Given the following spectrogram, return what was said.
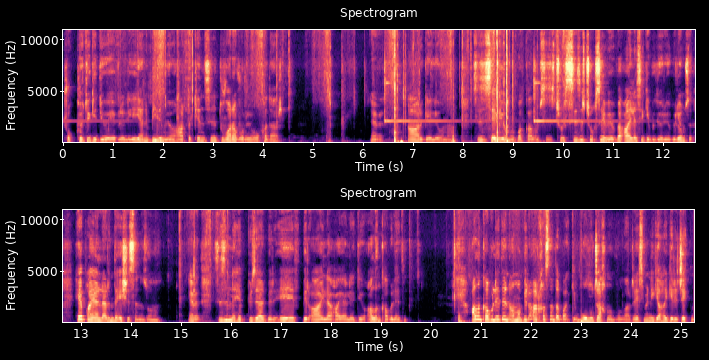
çok kötü gidiyor evliliği. Yani bilmiyor. Artık kendisini duvara vuruyor o kadar. Evet. Ağır geliyor ona. Sizi seviyor mu bakalım. Sizi çok sizi çok seviyor ve ailesi gibi görüyor biliyor musun? Hep hayallerinde eşisiniz onun. Evet. Sizinle hep güzel bir ev, bir aile hayal ediyor. Alın kabul edin. Alın kabul edin ama bir arkasına da bakayım. Olacak mı bunlar? Resmi nikaha girecek mi?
